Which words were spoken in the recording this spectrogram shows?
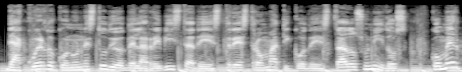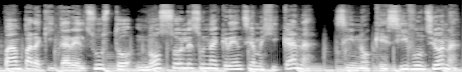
De acuerdo con un estudio de la revista de estrés traumático de Estados Unidos, comer pan para quitar el susto no solo es una creencia mexicana, sino que sí funciona.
